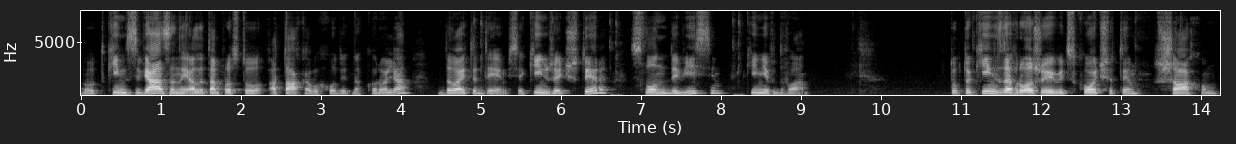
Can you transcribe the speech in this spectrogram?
От, Кінь зв'язаний, але там просто атака виходить на короля. Давайте дивимося. Кінь G4, слон D8, кінь F2. Тобто кінь загрожує відскочити шахом.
